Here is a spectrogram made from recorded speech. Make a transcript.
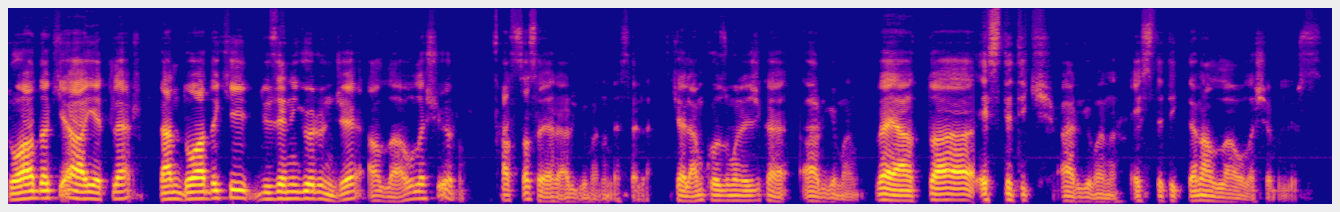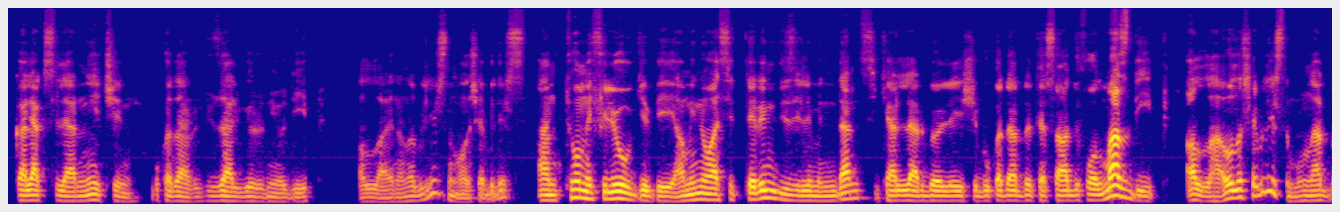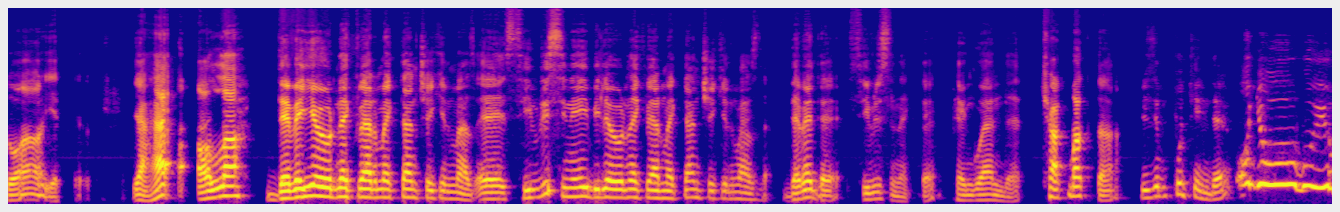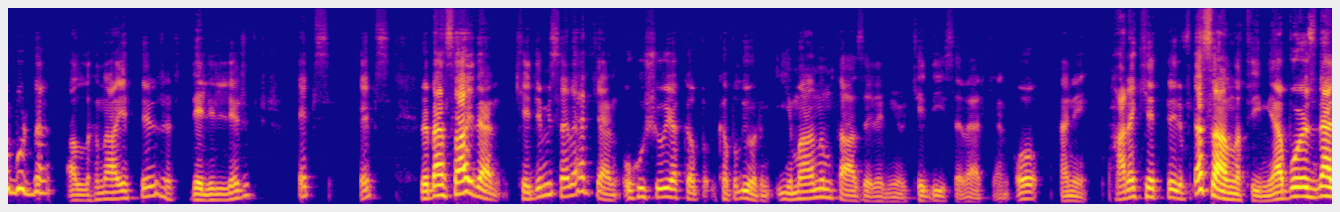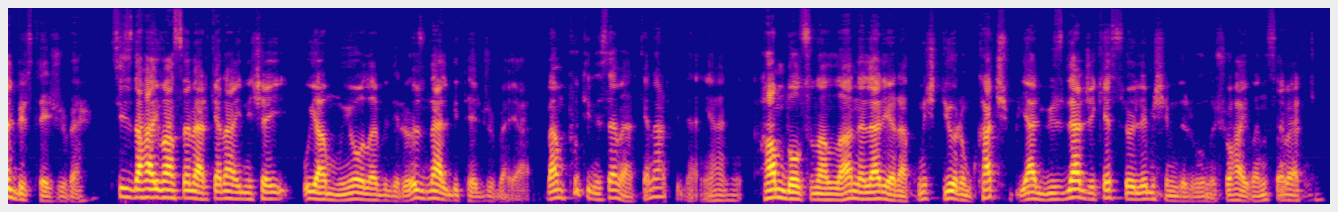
Doğadaki ayetler, ben doğadaki düzeni görünce Allah'a ulaşıyorum. Hassas ayar argümanı mesela. Kelam kozmolojik a- argüman veyahut da estetik argümanı. Estetikten Allah'a ulaşabiliriz. Galaksiler niçin bu kadar güzel görünüyor deyip Allah'a inanabilirsin, ulaşabilirsin. Antony Flew gibi amino asitlerin diziliminden sikerler böyle işi bu kadar da tesadüf olmaz deyip Allah'a ulaşabilirsin. Bunlar doğa ayetleridir. Ya he, Allah deveyi örnek vermekten çekinmez. E, sivrisineği bile örnek vermekten çekinmez de. Deve de, sivrisinek de, penguen de, çakmak da, bizim Putin de, oyu buyu burada. Allah'ın ayetleridir, delilleridir. Hepsi. Hepsi. Ve ben sahiden kedimi severken o huşuya kap- kapılıyorum. İmanım tazeleniyor kediyi severken. O hani hareketleri nasıl anlatayım ya? Bu öznel bir tecrübe. Siz de hayvan severken aynı şey uyanmıyor olabilir. Öznel bir tecrübe yani. Ben Putin'i severken harbiden yani hamdolsun Allah'a neler yaratmış diyorum. Kaç yani yüzlerce kez söylemişimdir bunu şu hayvanı severken.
